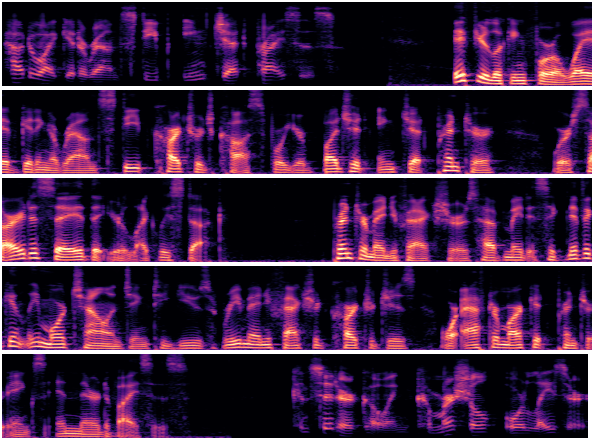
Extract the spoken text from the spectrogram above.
How do I get around steep inkjet prices? If you're looking for a way of getting around steep cartridge costs for your budget inkjet printer, we're sorry to say that you're likely stuck. Printer manufacturers have made it significantly more challenging to use remanufactured cartridges or aftermarket printer inks in their devices. Consider going commercial or laser.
